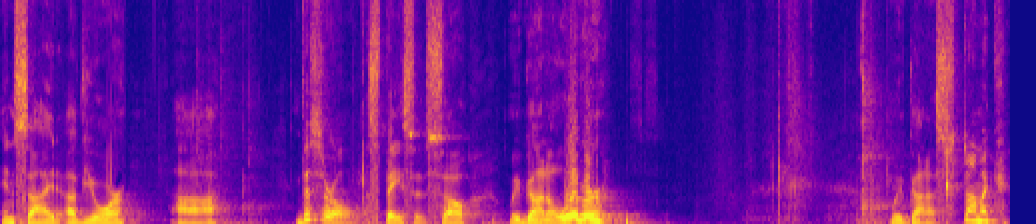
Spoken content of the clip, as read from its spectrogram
inside of your uh, visceral spaces. So we've got a liver, we've got a stomach,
